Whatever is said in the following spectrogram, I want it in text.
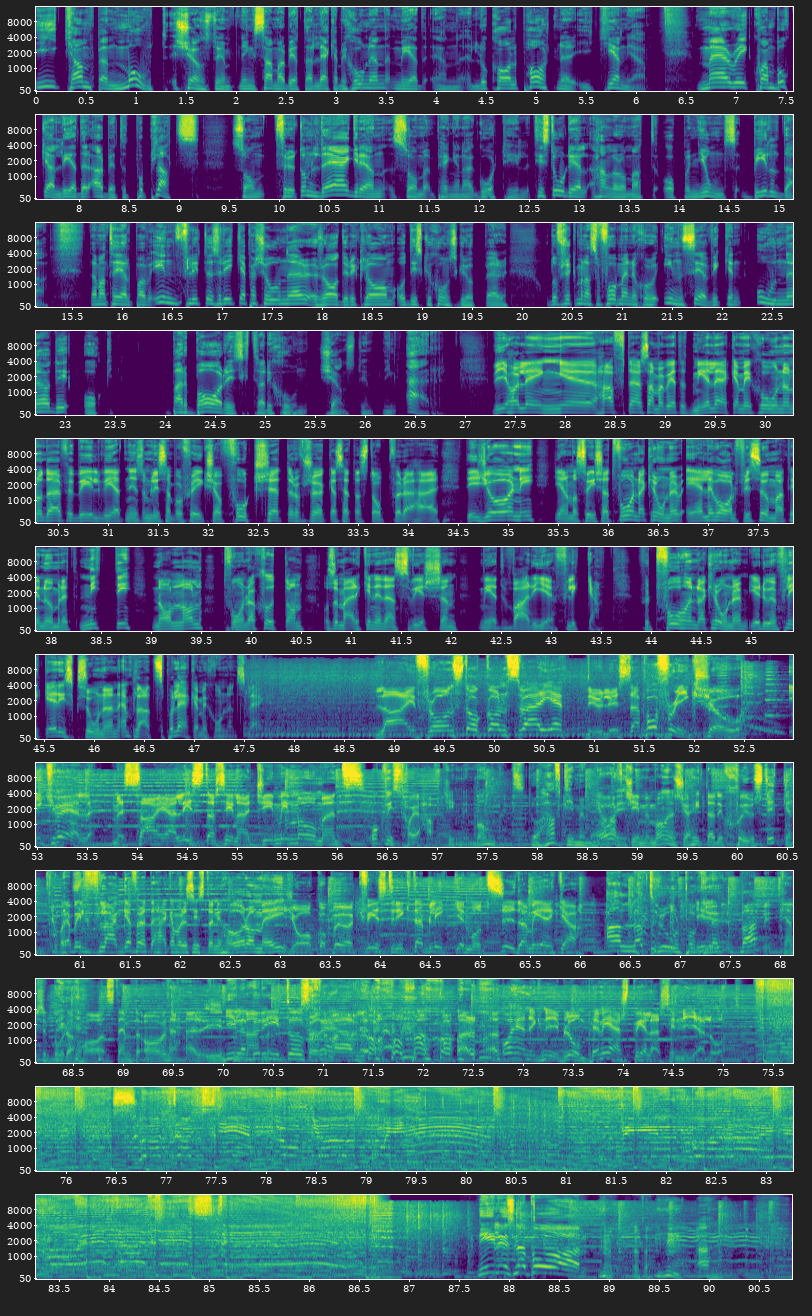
I kampen mot könsstympning samarbetar Läkarmissionen med en lokal partner i Kenya. Mary Kwambuka leder arbetet på plats som förutom lägren som pengarna går till till stor del handlar om att opinionsbilda där man tar hjälp av inflytelserika personer, radioreklam och diskussionsgrupper. Och då försöker man alltså få människor att inse vilken onödig och barbarisk tradition könsstympning är. Vi har länge haft det här samarbetet med Läkarmissionen och därför vill vi att ni som lyssnar på Freakshow fortsätter att försöka sätta stopp för det här. Det gör ni genom att swisha 200 kronor eller valfri summa till numret 90 00 217 och så märker ni den swishen med varje flicka. För 200 kronor ger du en flicka i riskzonen en plats på Läkarmissionens läger. Live från Stockholm, Sverige. Du lyssnar på Freakshow. Ikväll, Messiah listar sina Jimmy Moments. Och visst har jag haft Jimmy Moments. Du har haft Jimmy Jag har haft Jimmy Moments. Jag hittade sju stycken. Och jag vill flagga för att det här kan vara det sista ni hör om mig. Jakob Ökvist riktar blicken mot Sydamerika. Alla tror på Gud. Va? Vi kanske borde ha stämt av det här innan. Gillar burritos För att själ. Ja, man har- Och Henrik Nyblom premiärspelar sin nya låt. Ni lyssnar på... Vänta. ah.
